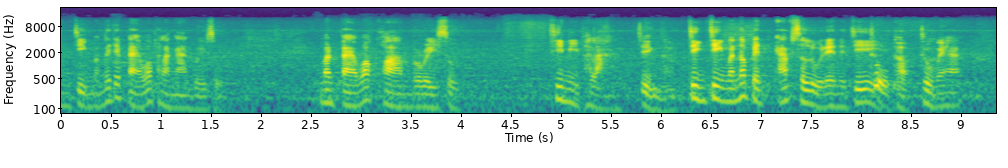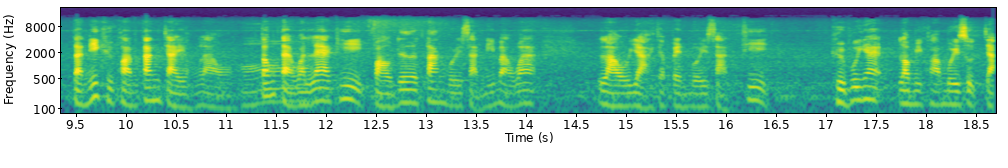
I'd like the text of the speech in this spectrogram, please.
จริง ๆ มันไม่ได้แปลว่าพลังงานบริสุทธิ์ มันแปลว่าความบริสุทธิ์ที่มีพลัง จริงครับ จริง ๆ มันต้องเป็น absolute energy ถูกครับถูกไหมฮะแต่นี่คือความตั้งใจของเราอ๋อตั้งแต่วันแรกที่ founder ตั้งบริษัทนี้มาว่า เราอยากจะเป็นบริษัทที่คือพูดง่ายๆเรามีความบริสุทธิ์ใจ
